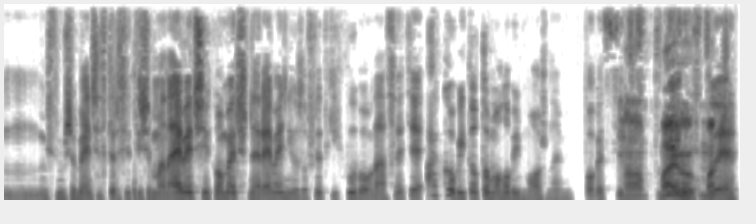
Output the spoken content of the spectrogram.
mm, myslím, že Manchester City že má najväčšie komerčné revenue zo všetkých klubov na svete. Ako by toto mohlo byť možné? Povedzte, no, to majú, ma,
